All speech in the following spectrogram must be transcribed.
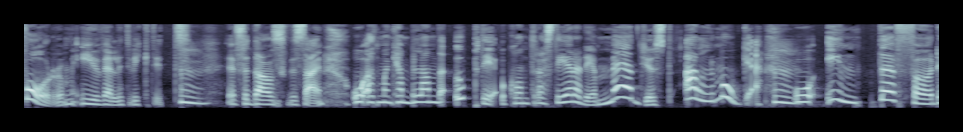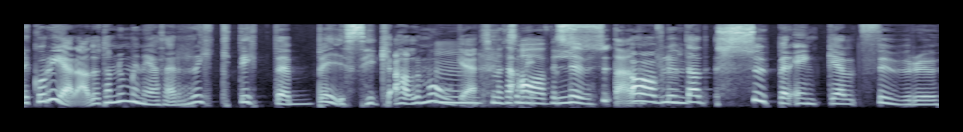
form är ju väldigt viktigt mm. eh, för dansk design. Och att man kan blanda upp det och kontrastera det med just allmoge. Mm. Och inte för dekorerad, utan nu menar jag så riktigt eh, basic allmoge. Mm, som är, som är avlutad. Avlutad, mm. superenkel furu.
